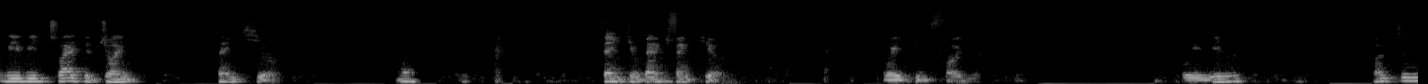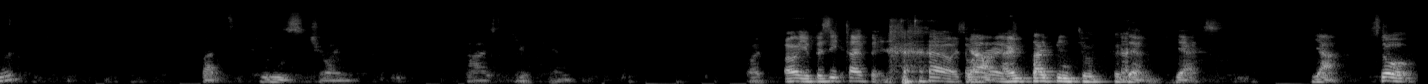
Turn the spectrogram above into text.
we will try to join. Thank you. Thank you, thank, thank you. Waiting for you. We will continue, but please join as you can. But, oh, you're busy typing. yeah, I'm typing to, to them, yes. Yeah, so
